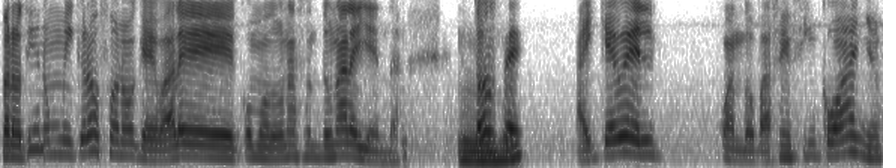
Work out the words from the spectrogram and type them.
pero tiene un micrófono que vale como de una, de una leyenda. Entonces, hay que ver cuando pasen cinco años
